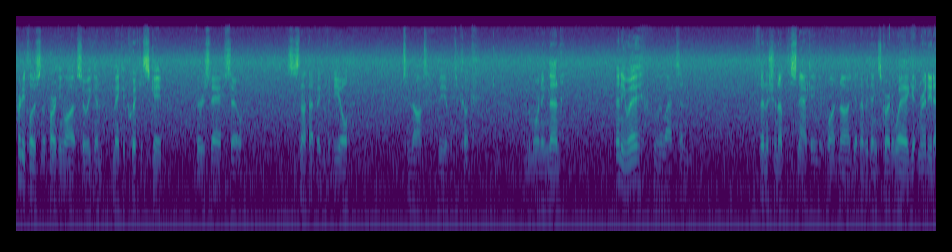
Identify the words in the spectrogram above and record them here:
pretty close to the parking lot so we can make a quick escape Thursday. So this is not that big of a deal to not be able to cook in the morning then. Anyway, we're relaxing, finishing up the snacking and whatnot, getting everything squared away, getting ready to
